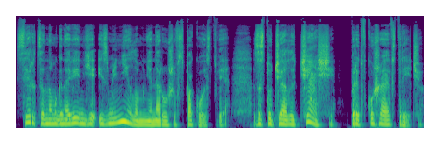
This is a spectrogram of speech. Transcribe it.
Сердце на мгновение изменило мне, нарушив спокойствие, застучало чаще, предвкушая встречу.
